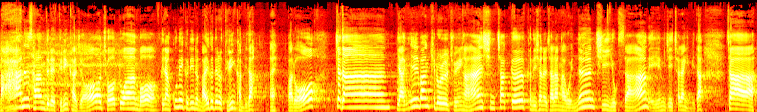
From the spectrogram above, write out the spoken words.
많은 사람들의 드림카죠. 저 또한 뭐, 그냥 꿈에 그리는 말 그대로 드림카입니다. 네, 바로 짜잔! 약 1만 킬로를 주행한 신차급 컨디션을 자랑하고 있는 G63 AMG 차량입니다. 자,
